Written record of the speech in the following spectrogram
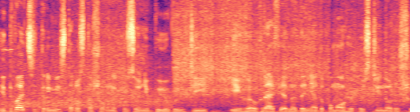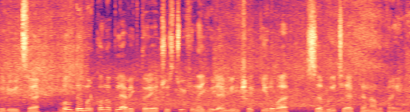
і 23 міста розташованих у зоні бойових дій. І географія надання допомоги постійно розширюється. Володимир Конопля, Вікторія Чистюхіна, Юлія Мінча Кірова, Сабиття, канал Україна.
